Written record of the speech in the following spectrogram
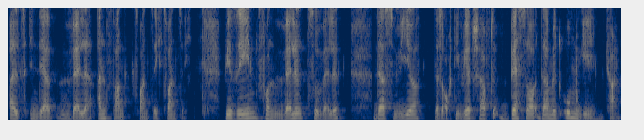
als in der Welle Anfang 2020. Wir sehen von Welle zu Welle, dass wir, dass auch die Wirtschaft besser damit umgehen kann.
